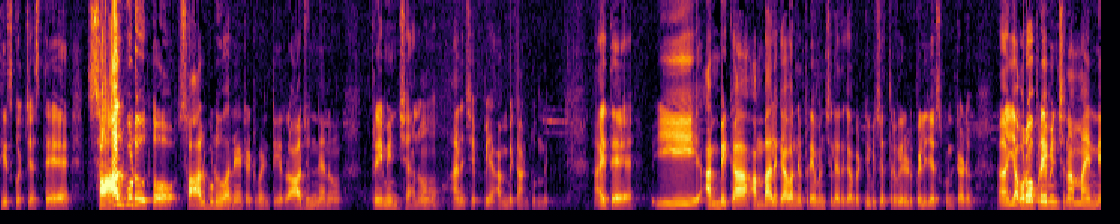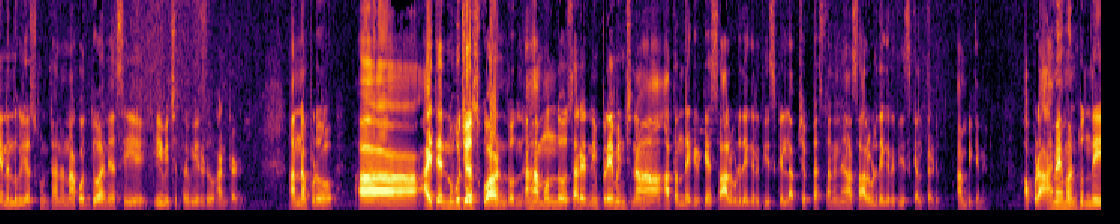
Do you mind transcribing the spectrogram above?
తీసుకొచ్చేస్తే సాల్వుడుతో సాల్వుడు అనేటటువంటి రాజుని నేను ప్రేమించాను అని చెప్పి అంబిక అంటుంది. అయితే ఈ అంబిక అంబాలిక ఎవరిని ప్రేమించలేదు కాబట్టి విచిత్ర వీరుడు పెళ్ళి చేసుకుంటాడు. ఎవరో ప్రేమించిన అమ్మాయిని నేనెందుకు చేసుకుంటాను నాకు వద్దు అనేసి ఈ విచిత్ర వీరుడు అంటాడు. అన్నప్పుడు అయితే నువ్వు చేసుకో అంటుంది. ఆహా ముందు సరే నీ ప్రేమించిన అతని దగ్గరికే సాల్వుడి దగ్గరికి తీసుకెళ్ళి అప్ చెప్పేస్తానని ఆ సాల్వుడి దగ్గరికి తీసుకెళ్తాడు అంబికని. అప్పుడు ఆమె ఏమంటుంది?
